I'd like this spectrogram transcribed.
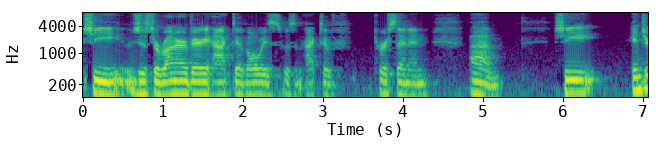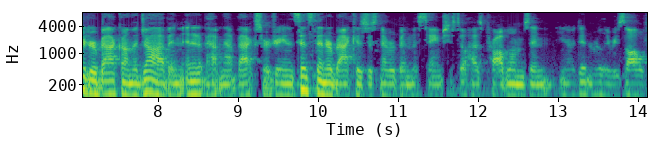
she was just a runner, very active, always was an active person, and um, she injured her back on the job and ended up having that back surgery. And since then, her back has just never been the same. She still has problems, and you know, didn't really resolve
